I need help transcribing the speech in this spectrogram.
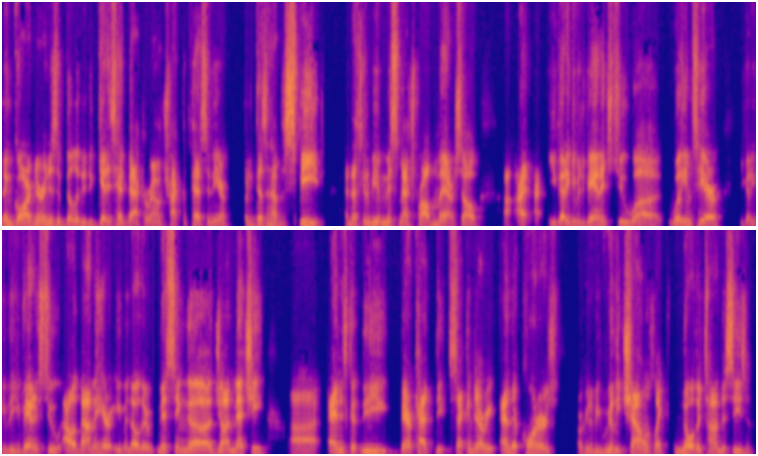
than Gardner and his ability to get his head back around, track the pass in the air, but he doesn't have the speed. And that's going to be a mismatch problem there. So I, I you got to give advantage to uh, Williams here. You got to give the advantage to Alabama here, even though they're missing uh, John Metchie. Uh, and it's good. The Bearcat secondary and their corners are going to be really challenged like no other time this season.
